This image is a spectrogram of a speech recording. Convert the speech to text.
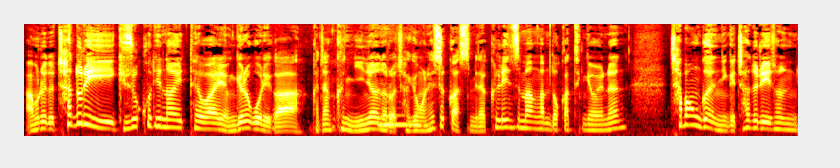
아무래도 차두리 기술 코디네이터와의 연결고리가 가장 큰 인연으로 음. 작용을 했을 것 같습니다. 클린스만 감독 같은 경우에는 차범근 이게 차두리 선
